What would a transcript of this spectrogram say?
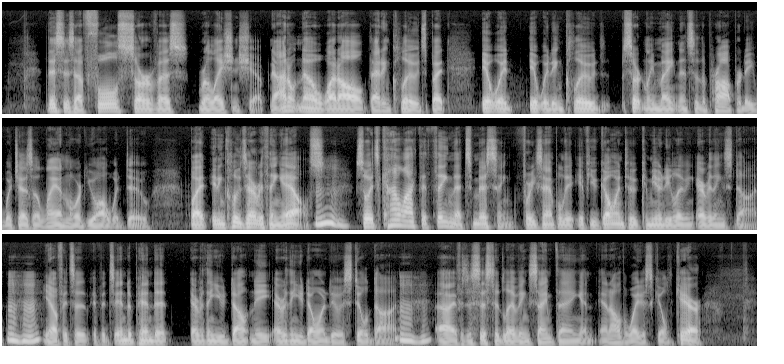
this is a full service relationship. Now, I don't know what all that includes, but it would it would include certainly maintenance of the property, which as a landlord you all would do but it includes everything else. Mm. So it's kind of like the thing that's missing. For example, if you go into community living, everything's done. Mm-hmm. You know, if it's a if it's independent, everything you don't need, everything you don't want to do is still done. Mm-hmm. Uh, if it's assisted living, same thing, and and all the way to skilled care.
